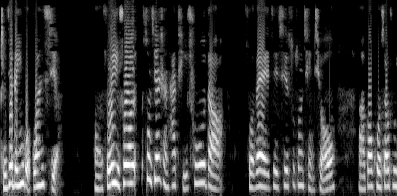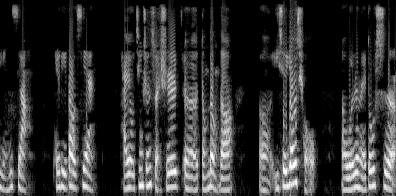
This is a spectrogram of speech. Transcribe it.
直接的因果关系。嗯，所以说宋先生他提出的所谓这些诉讼请求，啊，包括消除影响、赔礼道歉，还有精神损失，呃，等等的，呃，一些要求，呃，我认为都是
